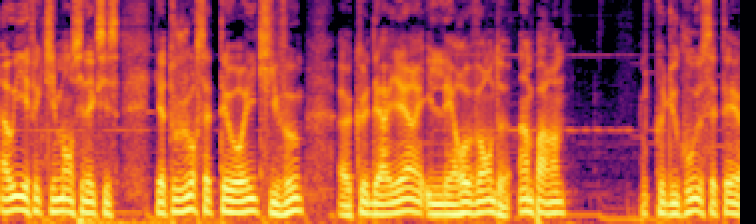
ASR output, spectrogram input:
Ah oui, effectivement, Synexis. Il y a toujours cette théorie qui veut que derrière, ils les revendent un par un. Que du coup, c'était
